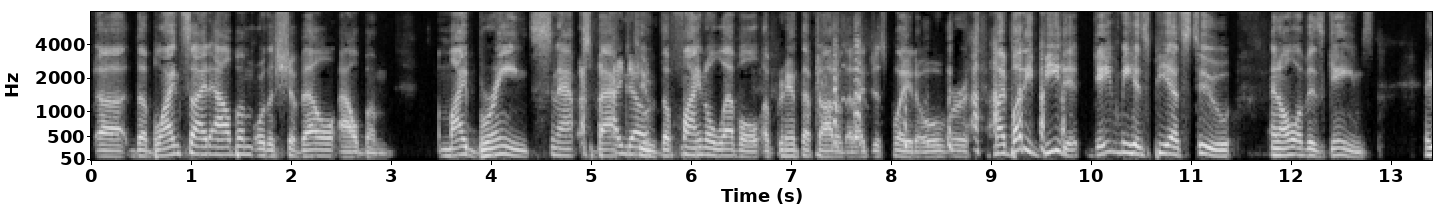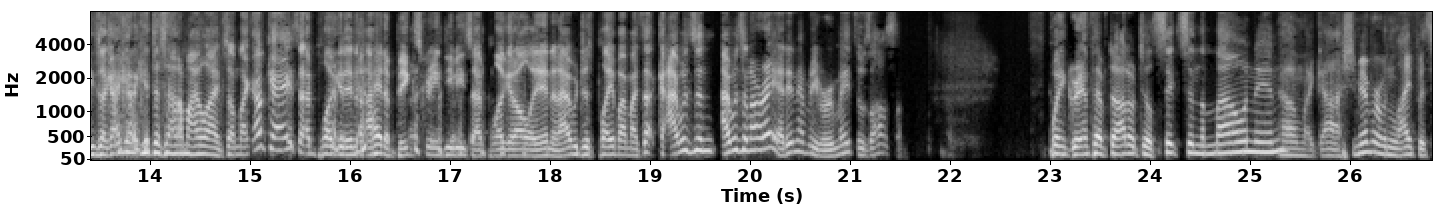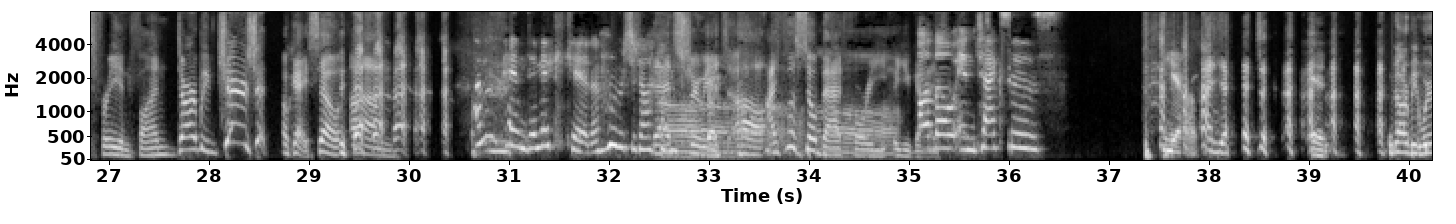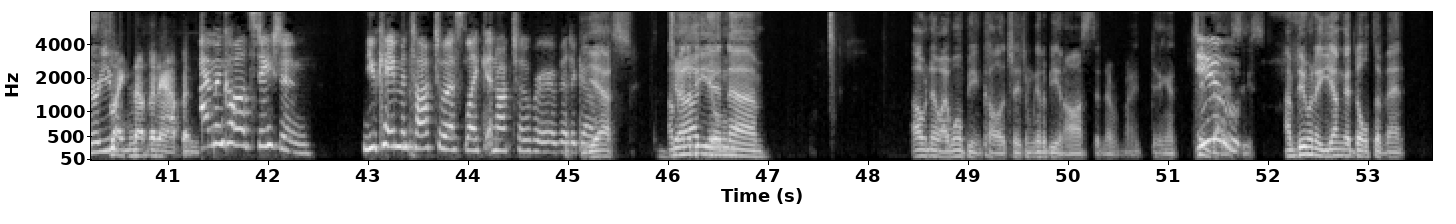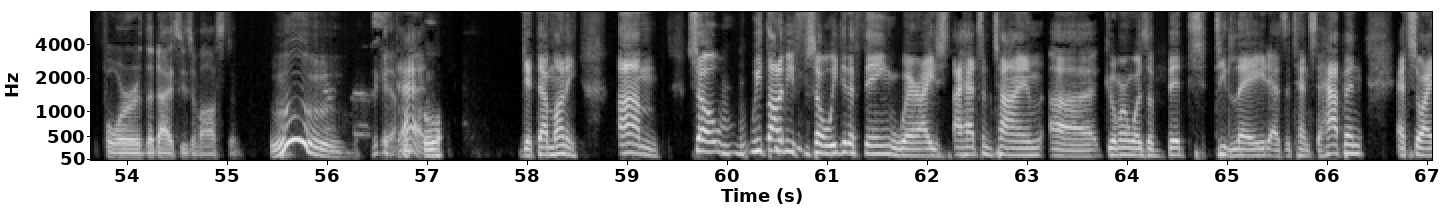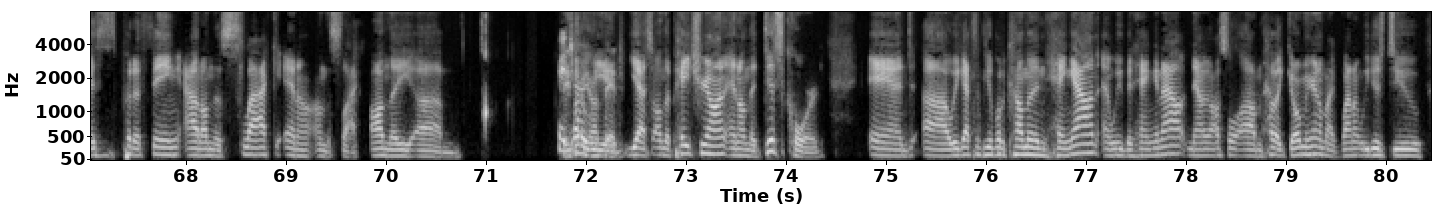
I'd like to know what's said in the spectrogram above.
uh, the Blindside album or the Chevelle album, my brain snaps back to the final level of Grand Theft Auto that I just played over. My buddy beat it, gave me his PS2 and all of his games. And he's like, I gotta get this out of my life. So I'm like, okay. So I'd plug it in. I had a big screen TV, so I'd plug it all in, and I would just play by myself. I was in, I was in RA. I didn't have any roommates. It was awesome. Playing Grand Theft Auto till six in the morning. Oh my gosh! Remember when life was free and fun? Darby, cherish it. Okay, so um, I'm a pandemic kid. I don't know what you're talking that's about. true. It's, oh, I feel so bad for you, you guys. Although in Texas, Yeah. yeah, It, Darby, where are you? like nothing happened. I'm in College Station. You came and talked to us like in October a bit ago. Yes. I'm going to be in. Um, oh, no, I won't be in College Station. I'm going to be in Austin. Never mind. Dang it. Ew. I'm doing a young adult event for the Diocese of Austin. Ooh, look Yeah. at that. Cool. Get that money. Um, so we thought it'd be so we did a thing where I I had some time. Uh, Gomer was a bit delayed as it tends to happen, and so I put a thing out on the Slack and on on the Slack on the um Patreon. Patreon page. yes, on the Patreon and on the Discord. And uh, we got some people to come and hang out, and we've been hanging out. Now we also um, have like Gomer here. And I'm like, why don't we just do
